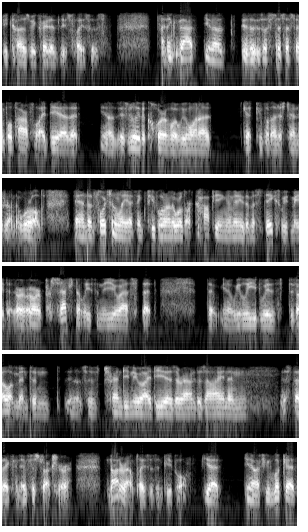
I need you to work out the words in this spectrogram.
because we created these places. I think that you know is, is a, such a simple, powerful idea that you know is really the core of what we want to get people to understand around the world. And unfortunately, I think people around the world are copying many of the mistakes we've made, or, or perception, at least in the U.S., that that you know we lead with development and you know, sort of trendy new ideas around design and aesthetics and infrastructure, not around places and people. Yet, you know, if you look at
